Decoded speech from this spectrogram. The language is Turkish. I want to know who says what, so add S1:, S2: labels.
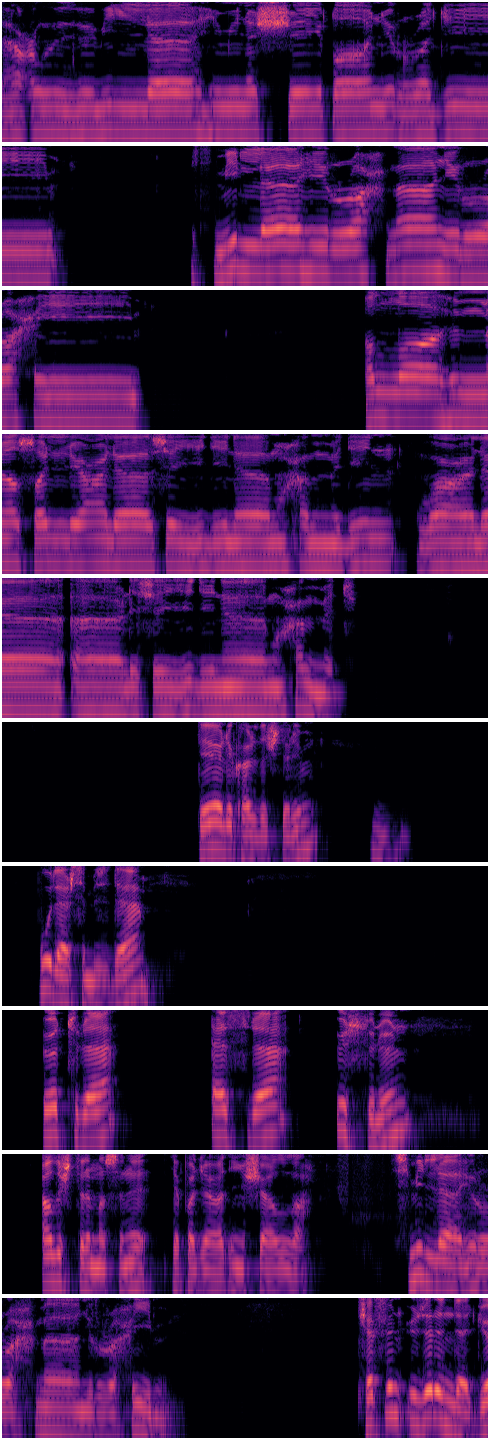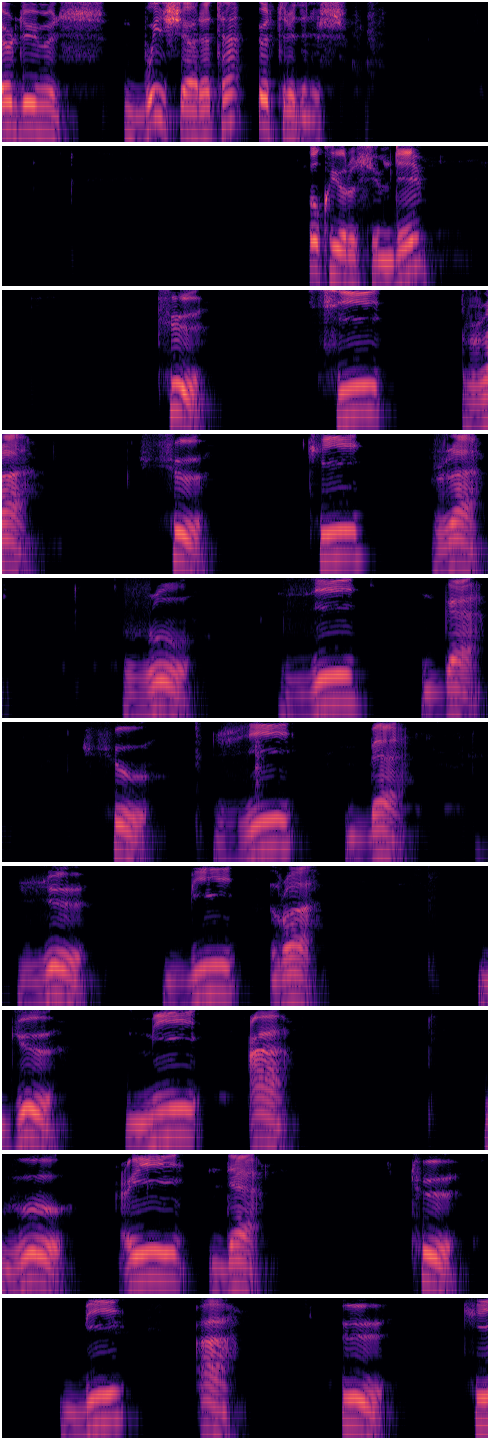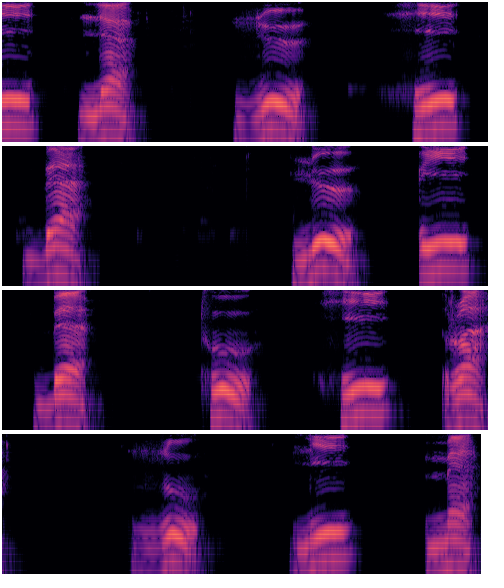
S1: أعوذ بالله من الشيطان الرجيم بسم الله الرحمن الرحيم اللهم صل على سيدنا محمد وعلى آل سيدنا محمد Değerli kardeşlerim, bu dersimizde ötre, esre, üstünün alıştırmasını yapacağız inşallah. Bismillahirrahmanirrahim. Kefin üzerinde gördüğümüz bu işarete ötre denir. Okuyoruz şimdi. Kü, si, ra, şu, ki, ra, ru, zi, ga, şu, zi, be, zü, bi, ra, cü, mi, a, vu, i, de, tü, bi, a, ü, ki, le, zü, hi, be, lü, i, be, tu, hi, ra, zu, li, me,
